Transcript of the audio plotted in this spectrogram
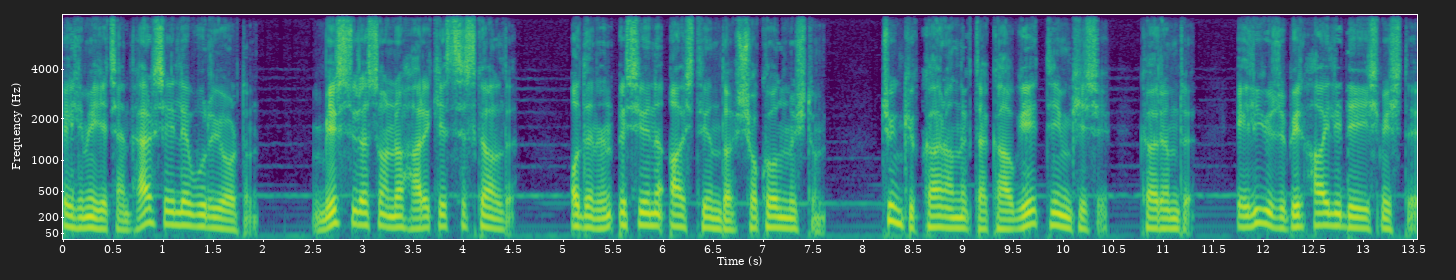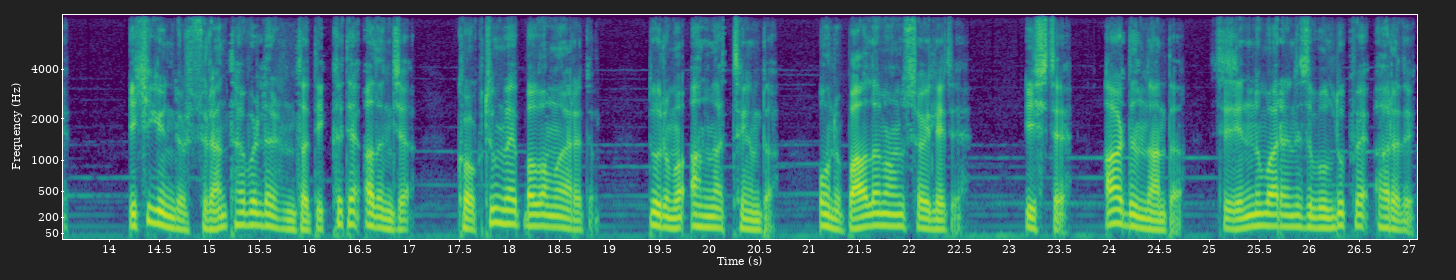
Elime geçen her şeyle vuruyordum. Bir süre sonra hareketsiz kaldı. Odanın ışığını açtığında şok olmuştum. Çünkü karanlıkta kavga ettiğim kişi karımdı. Eli yüzü bir hayli değişmişti. İki gündür süren tavırlarını da dikkate alınca korktum ve babamı aradım. Durumu anlattığımda onu bağlamamı söyledi. İşte ardından da sizin numaranızı bulduk ve aradık.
